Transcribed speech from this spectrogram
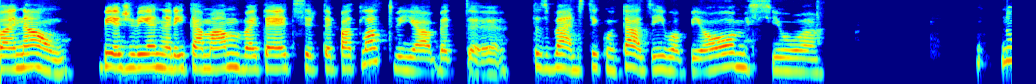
vai nav? Bieži vien arī tā mamma vai tētis ir tepat Latvijā, bet uh, tas bērns tik un tā dzīvo pie omes, jo, nu,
